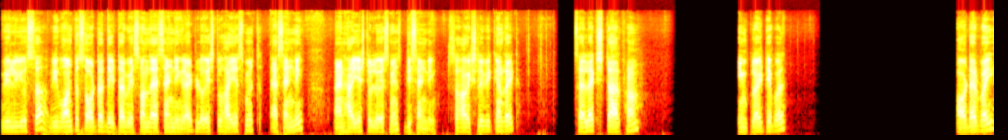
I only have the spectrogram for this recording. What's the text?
We will use uh, we want to sort the data based on the ascending right? Lowest to highest means ascending and highest to lowest means descending. So how actually we can write? Select star from employee table order by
